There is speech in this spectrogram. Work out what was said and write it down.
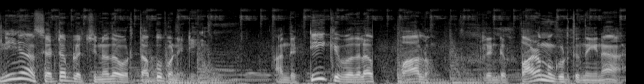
நீங்க செட்டப்ல சின்னதா ஒரு தப்பு பண்ணிட்டீங்க. அந்த டீக்கு பதிலா பாலும் ரெண்டு பழமும் கொடுத்துருந்தீங்கன்னா.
